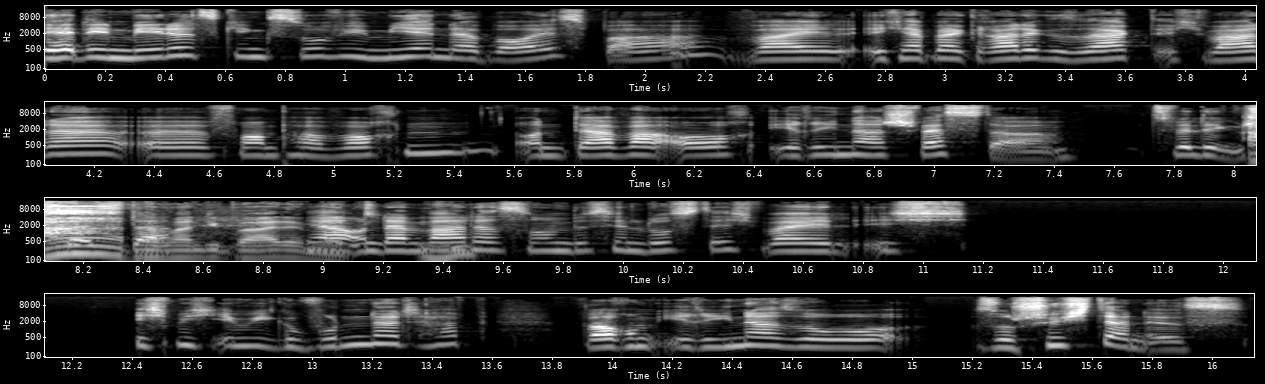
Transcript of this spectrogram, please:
Ja, den Mädels ging es so wie mir in der Boys Bar, weil ich habe ja gerade gesagt, ich war da äh, vor ein paar Wochen und da war auch Irinas Schwester, Zwillingsschwester. Ah, da waren die beide ja, mit. und dann war Mhm. das so ein bisschen lustig, weil ich, ich mich irgendwie gewundert habe, warum Irina so so schüchtern ist,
